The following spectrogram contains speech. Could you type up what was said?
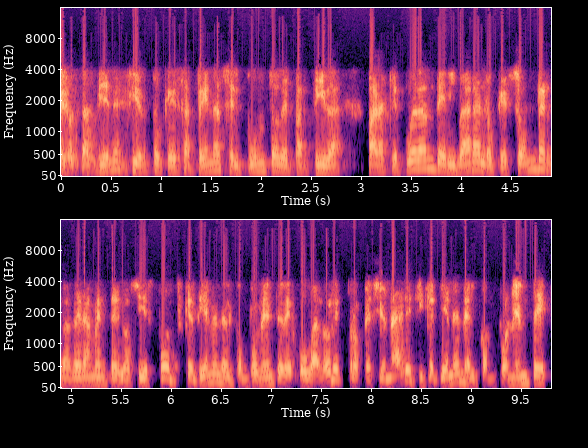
pero también es cierto que es apenas el punto de partida para que puedan derivar a lo que son verdaderamente los eSports, que tienen el componente de jugadores profesionales y que tienen el componente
